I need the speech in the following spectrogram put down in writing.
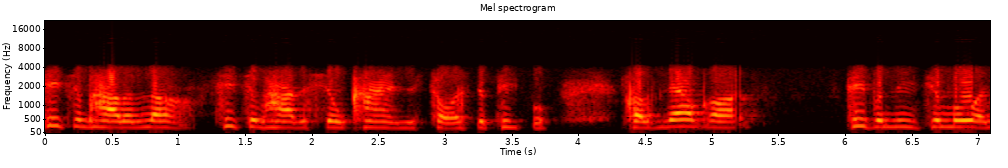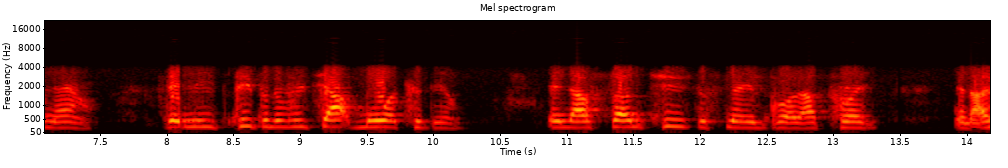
Teach them how to love. Teach them how to show kindness towards the people. Because now, God, people need you more now. They need people to reach out more to them. In our Son Jesus' name, God, I pray. And I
